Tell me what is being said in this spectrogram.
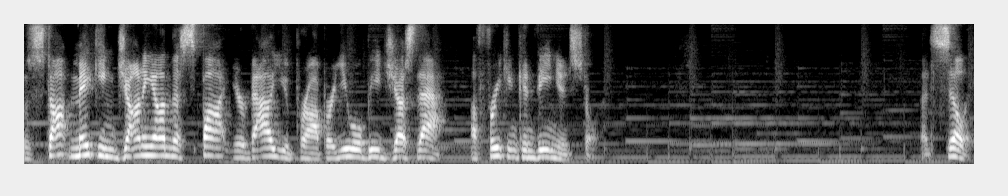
So stop making Johnny on the spot your value proper. You will be just that a freaking convenience store. That's silly.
